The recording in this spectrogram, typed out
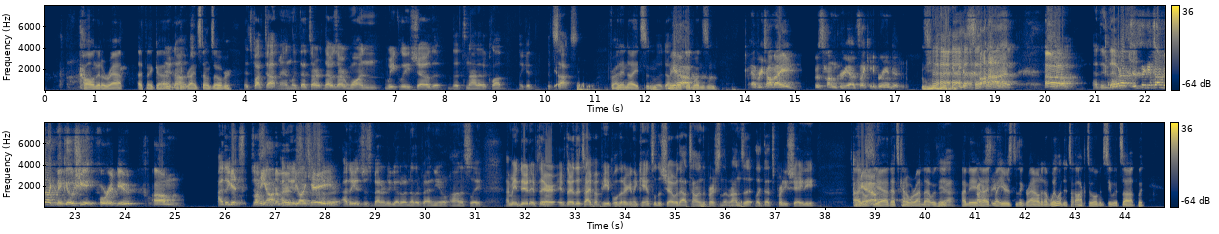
calling it a wrap. I think uh, Dude, no. I think Grindstone's over. It's fucked up, man. Like that's our that was our one weekly show that that's not at a club. Like it it sucks. Friday nights and Really we had Yeah. good ones and Every time I was hungry, I was like, hey Brandon, yeah. give me a spot. Um, Yeah. I think that whatever. was- This is a good time to like negotiate for it, dude. Um, I think Get it's money out of it. Be like, hey. another- I think it's just better to go to another venue. Honestly, I mean, dude, if they're if they're the type of people that are going to cancel the show without telling the person that runs it, like that's pretty shady. I don't. Yeah. Yeah. that's kind of where I'm at with it. Yeah, I mean, I my ears to the ground, and I'm willing to talk to them and see what's up. But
